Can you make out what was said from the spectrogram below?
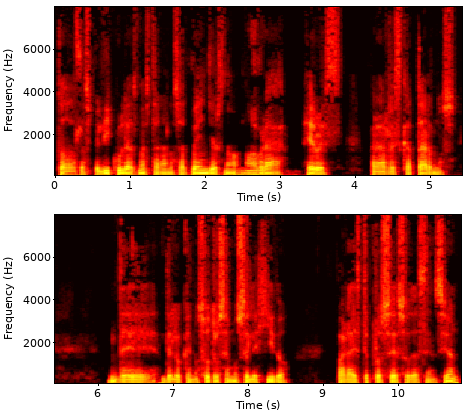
todas las películas, no estarán los Avengers, no, no habrá héroes para rescatarnos de, de lo que nosotros hemos elegido para este proceso de ascensión.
